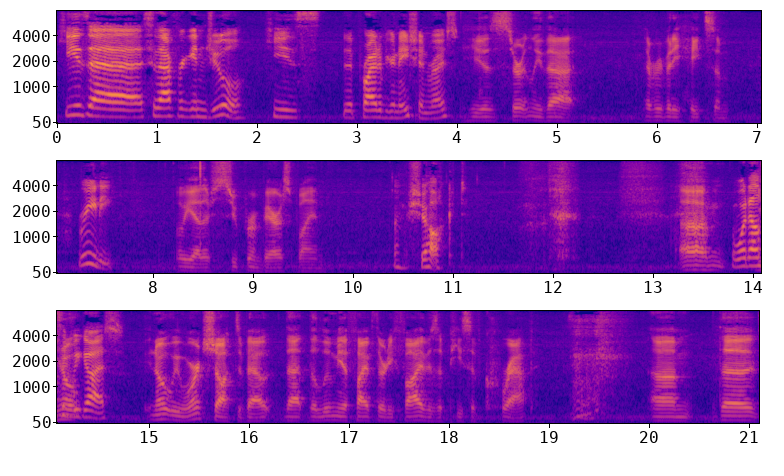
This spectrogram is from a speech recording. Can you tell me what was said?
He's a South African jewel. He's the pride of your nation, right? He is certainly that. Everybody hates him. Really? Oh yeah, they're super embarrassed by him. I'm shocked. Um, What else you know, have we got? You know what we weren't shocked about? That the Lumia 535 is a piece of crap. Um, the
